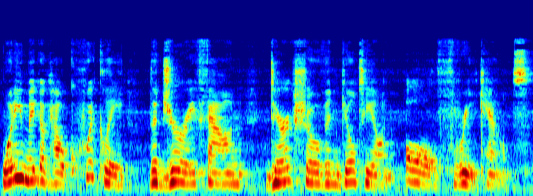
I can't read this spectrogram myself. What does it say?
what do you make of how quickly the jury found Derek Chauvin guilty on all three counts?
